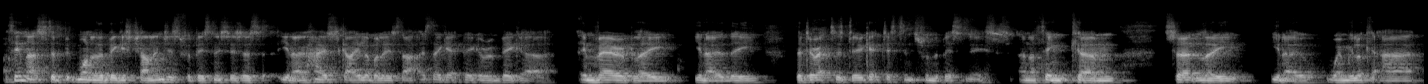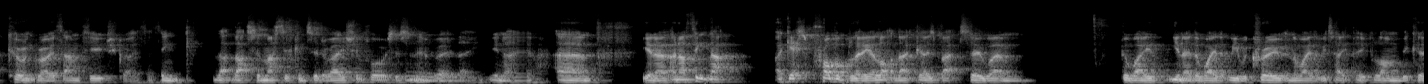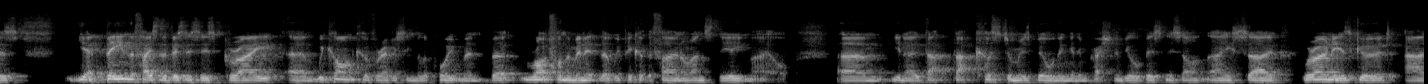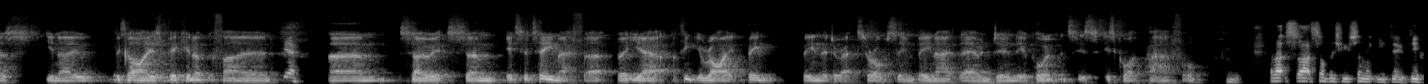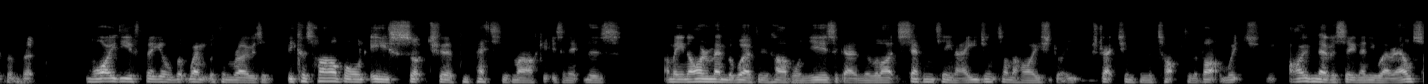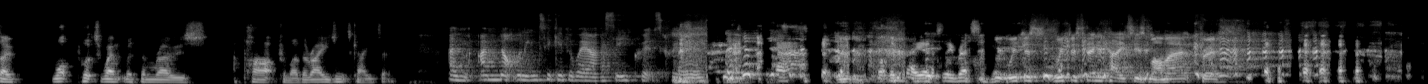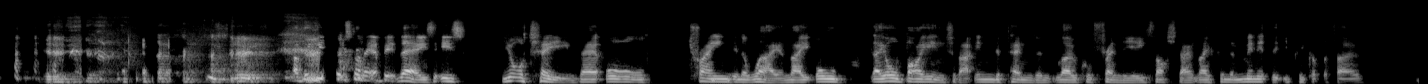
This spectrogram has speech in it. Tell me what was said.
I think that's the, one of the biggest challenges for businesses is, you know, how scalable is that as they get bigger and bigger? Invariably, you know, the the directors do get distance from the business, and I think um, certainly, you know, when we look at our current growth and future growth, I think that that's a massive consideration for us, isn't mm. it? Really, you know, um, you know, and I think that I guess probably a lot of that goes back to um, the way you know the way that we recruit and the way that we take people on because yeah, being the face of the business is great. Um, we can't cover every single appointment, but right from the minute that we pick up the phone or answer the email, um, you know that that customer is building an impression of your business, aren't they? So we're only as good as you know the guys picking up the phone. Yeah. Um, so it's um, it's a team effort, but yeah, I think you're right. Being being the director, obviously, and being out there and doing the appointments is is quite powerful. Hmm. And that's that's obviously something you do different. But why do you feel that Wentworth and Rose? Because Harborne is such a competitive market, isn't it? There's, I mean, I remember working in Harborne years ago, and there were like 17 agents on the high street, stretching from the top to the bottom, which I've never seen anywhere else. So, what puts Wentworth and Rose apart from other agents, Katie? I'm, I'm not willing to give away our secrets, Chris. we, we just we just send Katie's mum out, Chris. I think you touched on it a bit there. Is, is your team? They're all trained in a way, and they all they all buy into that independent, local, friendly ethos, don't they? From the minute that you pick up the phone.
